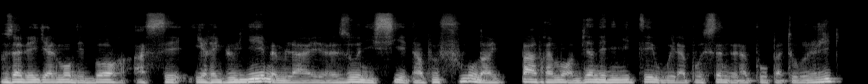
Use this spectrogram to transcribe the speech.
Vous avez également des bords assez irréguliers, même la, zone ici est un peu floue, on n'arrive pas vraiment à bien délimiter où est la peau saine de la peau pathologique.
